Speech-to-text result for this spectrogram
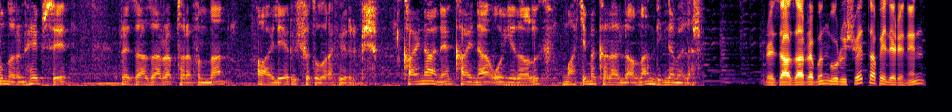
bunların hepsi Reza Zarrab tarafından aileye rüşvet olarak verilmiş. Kaynağı ne? Kaynağı 17 Aralık mahkeme kararıyla alınan dinlemeler. Reza Zarrab'ın bu rüşvet tapelerinin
